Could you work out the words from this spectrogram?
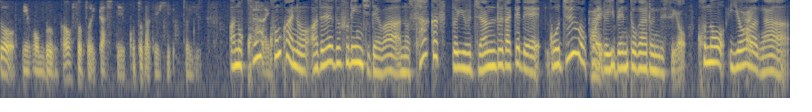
層日本文化を外に出していくことができるという。あの、はい、今回のアデレードフリンジでは、あの、サーカスというジャンルだけで50を超えるイベントがあるんですよ。はい、このヨアが、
